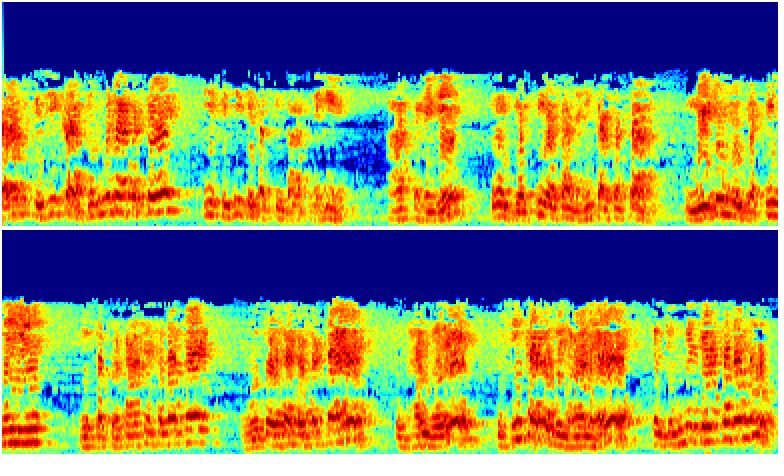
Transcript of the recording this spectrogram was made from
परंतु किसी का दुख मिटा सकते हैं, ये किसी के बस की बात नहीं है। आप कहेंगे तो व्यक्ति ऐसा नहीं कर सकता। लेकिन जो व्यक्ति नहीं है, जो सब प्रकार से समर्थ है, वो तो ऐसा कर सकता है। तो भाई मेरे, उसी का तो विधान है कि दुख में क्या कदम हो।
